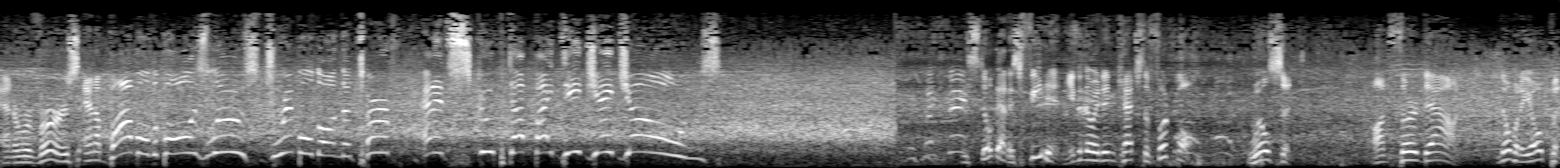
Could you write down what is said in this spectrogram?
and a reverse and a bobble. The ball is loose, dribbled on the turf, and it's scooped up by DJ Jones. He still got his feet in, even though he didn't catch the football. Wilson on third down. Nobody open.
